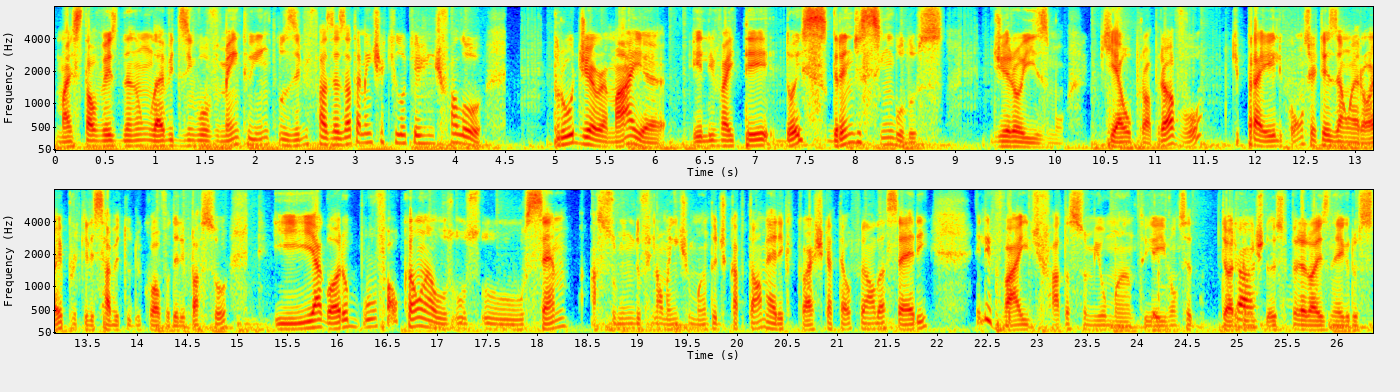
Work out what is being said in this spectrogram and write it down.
mas talvez dando um leve desenvolvimento e inclusive fazer exatamente aquilo que a gente falou. Pro Jeremiah, ele vai ter dois grandes símbolos de heroísmo, que é o próprio avô, que para ele com certeza é um herói, porque ele sabe tudo que o avô dele passou. E agora o, o Falcão, né? O, o, o, Sam assumindo finalmente o manto de Capitão América, que eu acho que até o final da série ele vai de fato assumir o manto. E aí vão ser, teoricamente, ah. dois super-heróis negros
